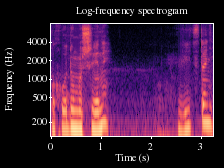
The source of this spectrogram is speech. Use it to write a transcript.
по ходу машини. Відстань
